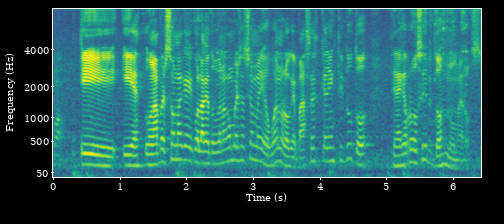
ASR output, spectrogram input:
Wow. Y, y es una persona que con la que tuve una conversación me dijo, bueno, lo que pasa es que el instituto tiene que producir dos números.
